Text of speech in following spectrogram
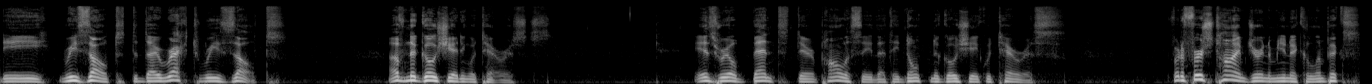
The result, the direct result of negotiating with terrorists. Israel bent their policy that they don't negotiate with terrorists. For the first time during the Munich Olympics,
